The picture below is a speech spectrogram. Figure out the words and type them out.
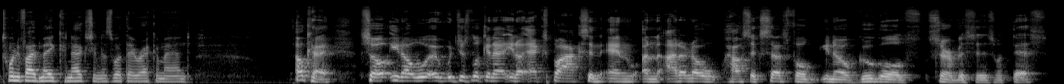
25 meg connection is what they recommend. Okay, so you know we're just looking at you know Xbox and and, and I don't know how successful you know Google's service is with this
